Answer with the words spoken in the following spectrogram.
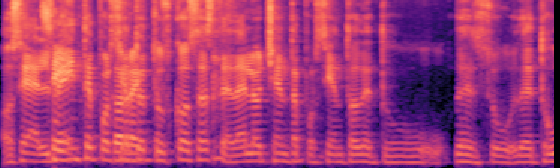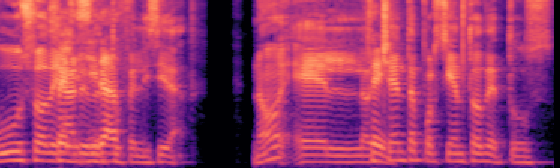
O sea, el 20% de tus cosas te da el 80% de tu, de, su, de tu uso diario de tu felicidad, ¿no? El 80% de tus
